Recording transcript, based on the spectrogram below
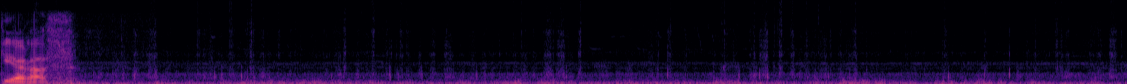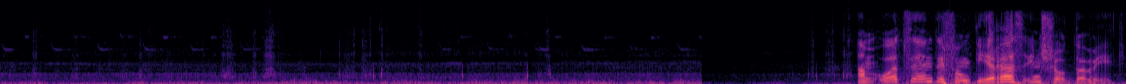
Geras. Am Ortsende von Geras in Schotterweg.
